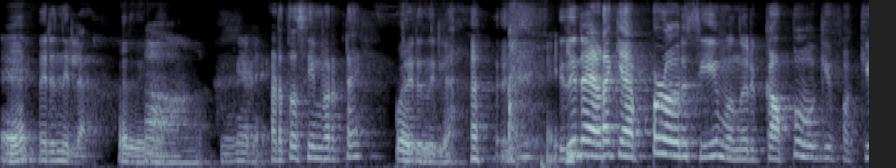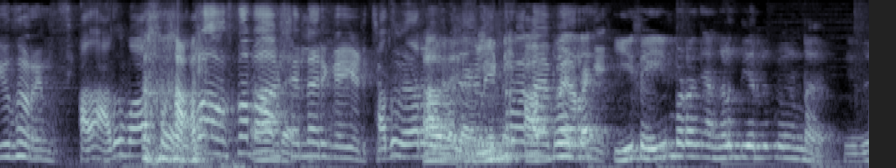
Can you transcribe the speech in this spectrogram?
വരുന്നില്ല. വരുന്നില്ല. ആ അങ്ങനെ. അടുത്ത സീൻ വരട്ടെ? വരുന്നില്ല. ഇതിന്റെ ഇടയ്ക്ക് എപ്പോഴും ഒരു സീൻ വന്നു. ഒരു കപ്പ് പൊക്കി ഫക്യൂ എന്ന് പറയുന്ന അത് അത് ഭാഷ അവസ്ഥ ഭാഷ എല്ലാരും കൈയടിച്ചു. ഞങ്ങൾ. ഈ സെയിം പടം ഞങ്ങളും തിയേറ്ററിൽ കണ്ട ഇത്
